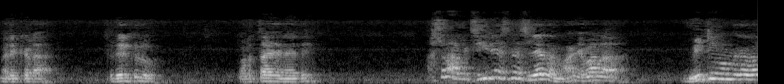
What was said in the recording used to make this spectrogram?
మరి ఇక్కడ బ్రేకులు పడతాయనేది అసలు వాళ్ళకి సీరియస్నెస్ లేదమ్మా. ఇవాళ మీటింగ్ ఉంది కదా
